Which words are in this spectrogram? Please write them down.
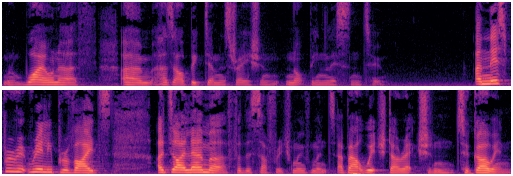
why on earth um, has our big demonstration not been listened to. And this pr- really provides a dilemma for the suffrage movement about which direction to go in.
